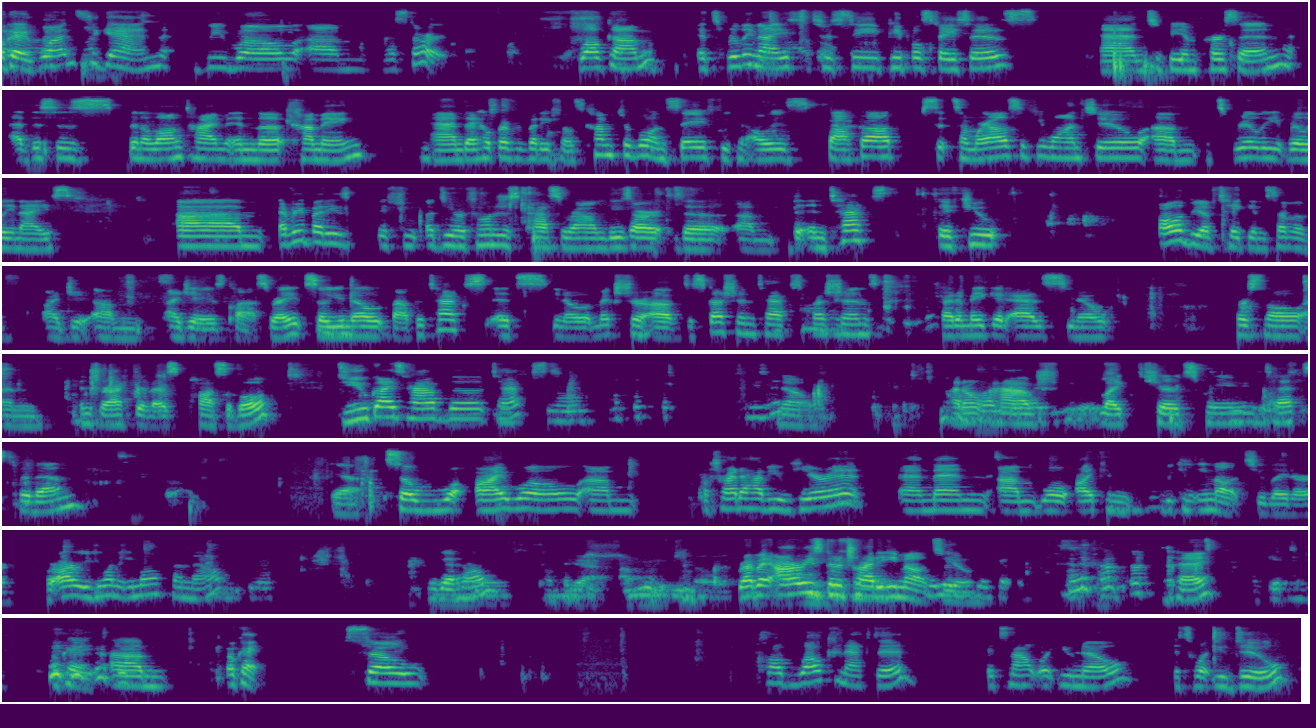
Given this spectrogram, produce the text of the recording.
Okay, once again, we will um, we'll start. Welcome. It's really nice to see people's faces and to be in person. Uh, this has been a long time in the coming, and I hope everybody feels comfortable and safe. We can always back up, sit somewhere else if you want to. Um, it's really, really nice. Um, everybody's, if you, Adir, if you want to just pass around, these are the um, the in text. If you, all of you have taken some of IJ, um, IJA's class, right? So you mm-hmm. know about the text. It's you know a mixture of discussion, text, questions. Try to make it as you know personal and interactive as possible. Do you guys have the text? No. I don't have like shared screen text for them. Yeah. So I will um, I'll try to have you hear it and then um, well I can we can email it to you later. Or Ari, do you want to email them now? You get home? Yeah. Rabbi Ari's going to try to email it to you. Okay. Okay. Um, okay. So called Well Connected. It's not what you know, it's what you do.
